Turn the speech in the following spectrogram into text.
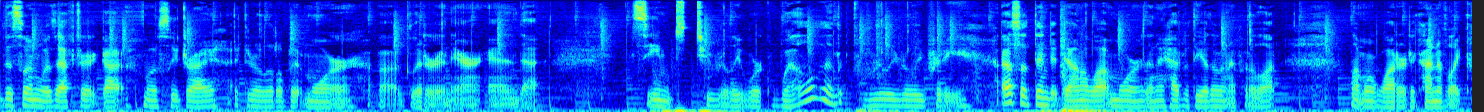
this one was after it got mostly dry, I threw a little bit more uh, glitter in there, and that seemed to really work well. It looked really, really pretty. I also thinned it down a lot more than I had with the other one. I put a lot, a lot more water to kind of like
